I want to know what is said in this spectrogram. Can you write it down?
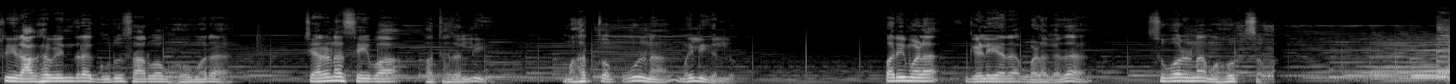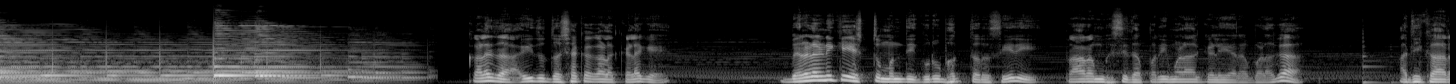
ಶ್ರೀ ರಾಘವೇಂದ್ರ ಗುರು ಸಾರ್ವಭೌಮರ ಚರಣ ಸೇವಾ ಪಥದಲ್ಲಿ ಮಹತ್ವಪೂರ್ಣ ಮೈಲಿಗಲ್ಲು. ಪರಿಮಳ ಗೆಳೆಯರ ಬಳಗದ ಸುವರ್ಣ ಮಹೋತ್ಸವ. ಕಳೆದ ಐದು ದಶಕಗಳ ಕೆಳಗೆ ಬೆರಳೆಣಿಕೆಯಷ್ಟು ಮಂದಿ ಗುರುಭಕ್ತರು ಸೇರಿ ಪ್ರಾರಂಭಿಸಿದ ಪರಿಮಳ ಗೆಳೆಯರ ಬಳಗ ಅಧಿಕಾರ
